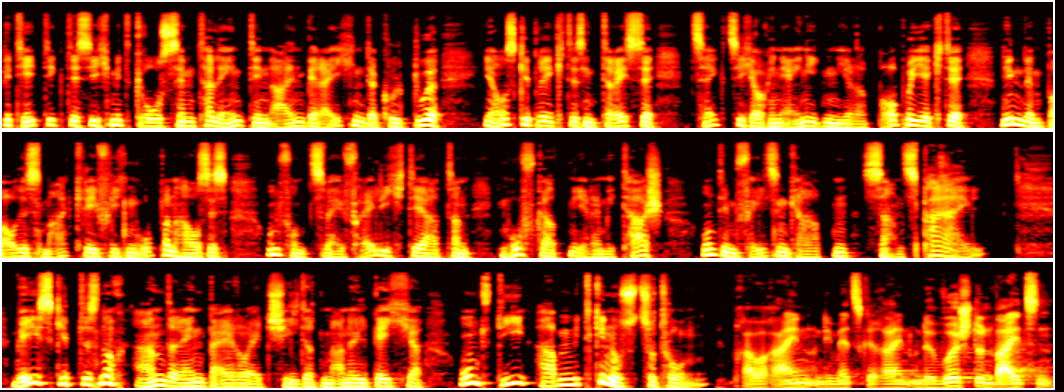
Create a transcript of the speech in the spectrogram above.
betätigte sich mit großem Talent in allen Bereichen der Kultur. Ihr ausgeprägtes Interesse zeigt sich auch in einigen ihrer Bauprojekte, neben dem Bau des markgräflichen Opernhauses und von zwei Freilichttheatern im Hofgarten Hofgarten Eremitage und im Felsengarten Sans. Wes gibt es noch andere in Bayreuth, schildert Manuel Becher, und die haben mit Genuss zu tun. Brauereien und die Metzgereien unter Wurst und Weizen,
